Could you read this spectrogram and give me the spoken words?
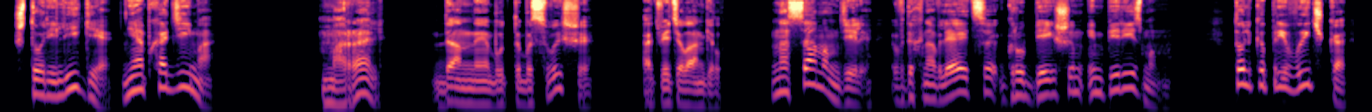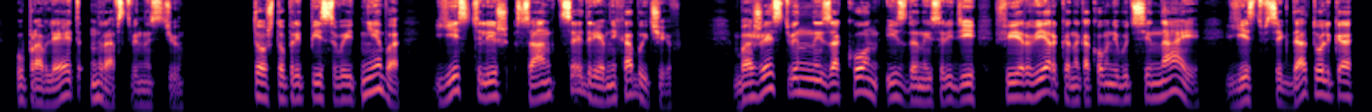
— что религия необходима». «Мораль, данная будто бы свыше, — ответил ангел, — на самом деле вдохновляется грубейшим эмпиризмом. Только привычка управляет нравственностью. То, что предписывает небо, есть лишь санкция древних обычаев. Божественный закон, изданный среди фейерверка на каком-нибудь Синае, есть всегда только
